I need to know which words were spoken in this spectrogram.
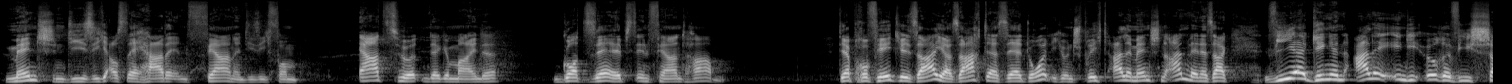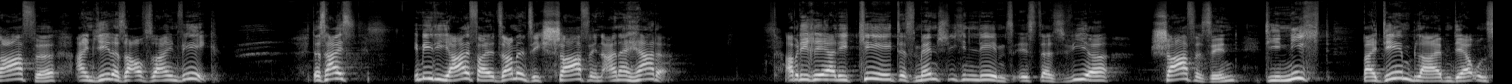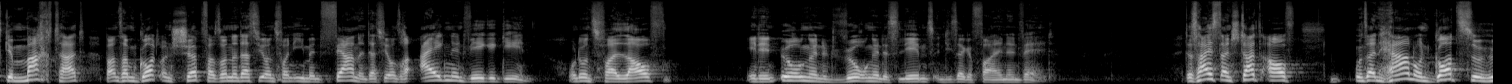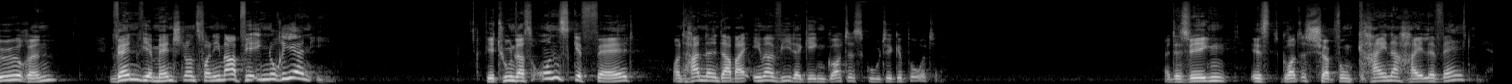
Menschen, die sich aus der Herde entfernen, die sich vom Erzhirten der Gemeinde, Gott selbst, entfernt haben. Der Prophet Jesaja sagt das sehr deutlich und spricht alle Menschen an, wenn er sagt: Wir gingen alle in die Irre wie Schafe, ein jeder sah auf seinen Weg. Das heißt, im Idealfall sammeln sich Schafe in einer Herde. Aber die Realität des menschlichen Lebens ist, dass wir Schafe sind, die nicht bei dem bleiben, der uns gemacht hat, bei unserem Gott und Schöpfer, sondern dass wir uns von ihm entfernen, dass wir unsere eigenen Wege gehen und uns verlaufen in den Irrungen und Wirrungen des Lebens in dieser gefallenen Welt. Das heißt, anstatt auf unseren Herrn und Gott zu hören, wenden wir Menschen uns von ihm ab. Wir ignorieren ihn. Wir tun, was uns gefällt und handeln dabei immer wieder gegen Gottes gute Gebote. Deswegen ist Gottes Schöpfung keine heile Welt mehr.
